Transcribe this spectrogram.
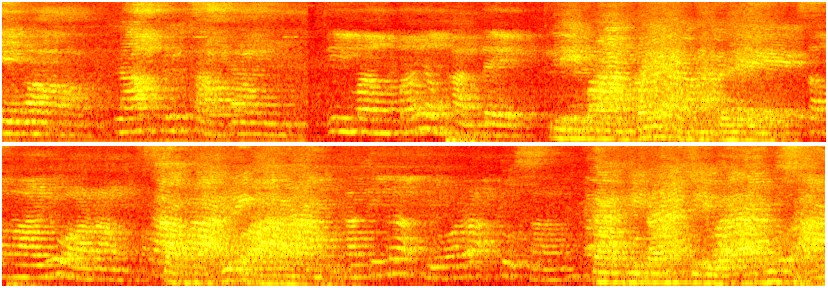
เอวาละพิสาไรอีมังมะยังผันเตอีมังมะยังผันเตสภายุวารังสภายุวารังทัตินะทิวระทุสังทัตินะทิวระทุสัง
